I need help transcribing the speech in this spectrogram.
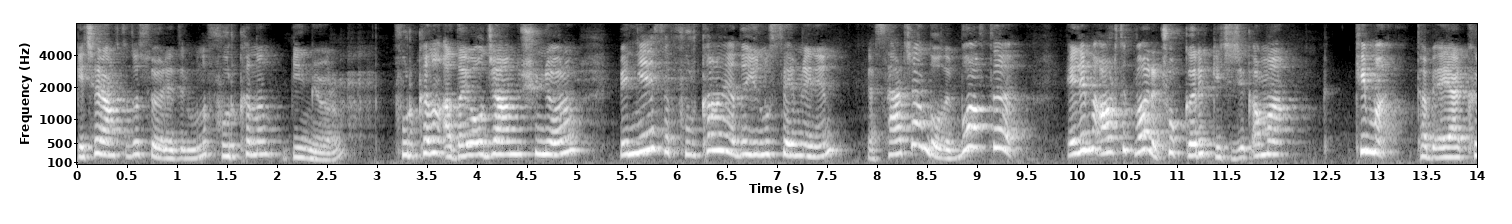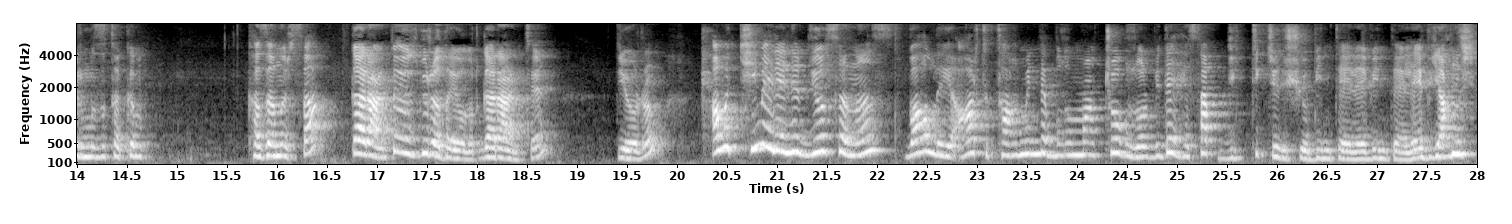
geçen hafta da söyledim bunu. Furkan'ın bilmiyorum. Furkan'ın aday olacağını düşünüyorum. Ve niyeyse Furkan ya da Yunus Emre'nin ya Sercan da olabilir. Bu hafta eleme artık var ya çok garip geçecek ama kim tabi eğer kırmızı takım kazanırsa garanti Özgür aday olur. Garanti diyorum. Ama kim elenir diyorsanız vallahi artık tahminde bulunmak çok zor. Bir de hesap gittikçe düşüyor 1000 TL 1000 TL. Hep yanlış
